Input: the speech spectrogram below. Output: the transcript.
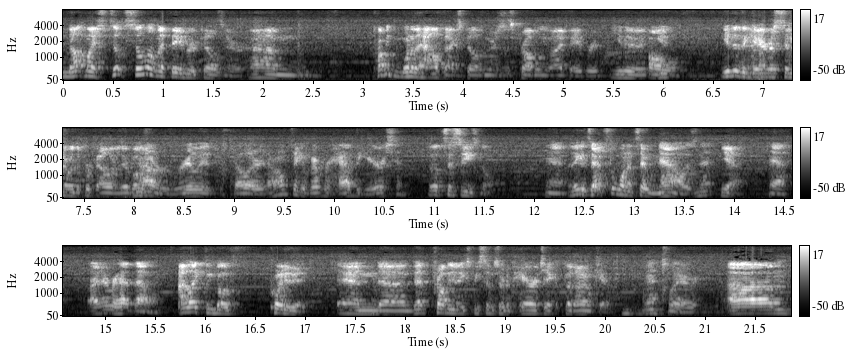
not my still still not my favorite Pilsner. Um, probably one of the Halifax Pilsners is probably my favorite. Either Oh. e- either the Garrison or the Propeller. They're both. Not really the propeller. I don't think I've ever had the Garrison. That's a seasonal. Yeah, I think it's that's the one that's out now, isn't it? Yeah. Yeah, I never had that one. I like them both quite a bit, and uh, that probably makes me some sort of heretic, but I don't care. Eh, whatever. Um,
